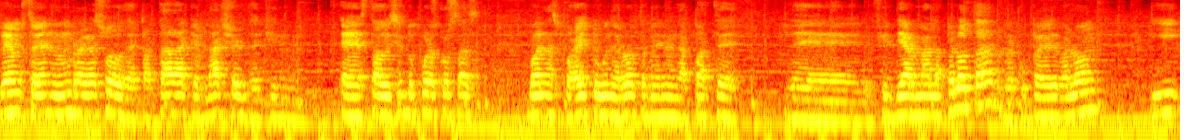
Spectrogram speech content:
Vemos también en un regreso de patada que Blackshear, de quien he estado diciendo puras cosas buenas. Por ahí tuvo un error también en la parte de fildear mal la pelota, recuperar el balón y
